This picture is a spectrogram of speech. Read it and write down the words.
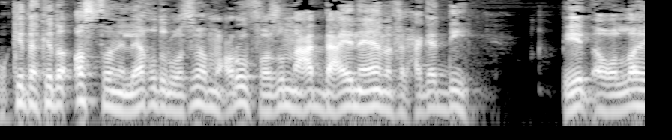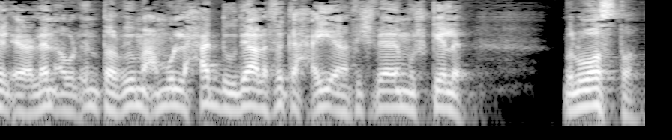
وكده كده أصلا اللي هياخد الوظيفة معروف اظن عدى علينا ياما في الحاجات دي. بيبقى والله الإعلان أو ال interview معمول لحد ودي على فكرة حقيقة مفيش فيها أي مشكلة. بالواسطة.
